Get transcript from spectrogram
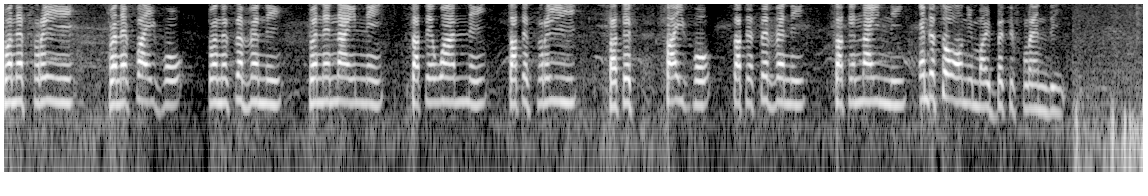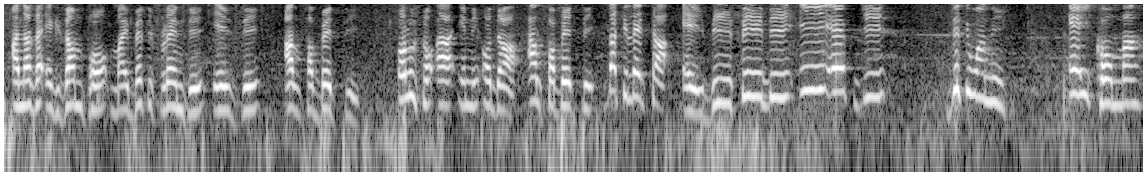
23, 25, 27, 29, 31, 33, 35, 37, 39, and so on, my best friend. Another example, my best friend is the alphabets. Also are in the order alphabets. That letter A, B, C, D, E, F, G. This one A, comma,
